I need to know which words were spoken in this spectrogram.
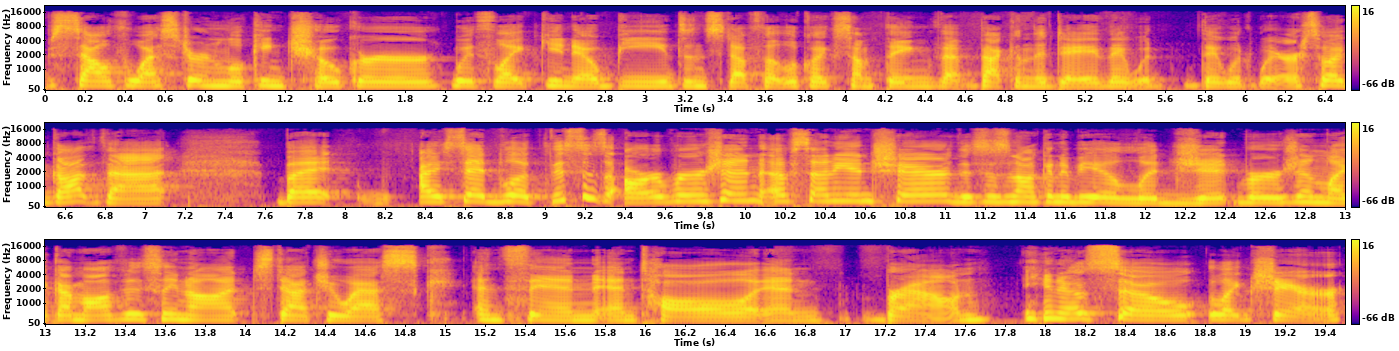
southwestern looking choker with like, you know, beads and stuff that looked like something that back in the day they would they would wear. So I got that. But I said, look, this is our version of Sonny and Cher. This is not going to be a legit version. Like, I'm obviously not statuesque and thin and tall and brown, you know, so like Cher.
